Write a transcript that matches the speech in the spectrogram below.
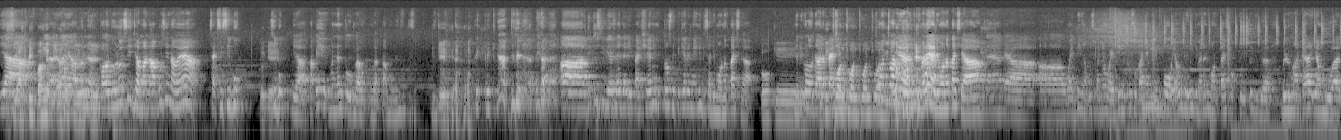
Iya. Si aktif banget iya, ya. iya, iya, Oke, bener. oke. Kalau dulu sih zaman aku sih namanya seksi sibuk. Oke. Sibuk ya, tapi menentu nggak nggak tak menentu. Oke. krik krik. Jadi ya uh, gitu sih biasanya dari passion terus dipikirin ini bisa dimonetize nggak? Oke. Jadi kalau udah ada passion- cuan cuan cuan cuan gitu. cuan-cuan ya ini gimana ya dimonetize ya misalnya kayak uh, wedding aku sukanya wedding terus sukanya Hmm. kepo ya udah ini gimana dimonetize waktu itu juga belum ada yang buat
